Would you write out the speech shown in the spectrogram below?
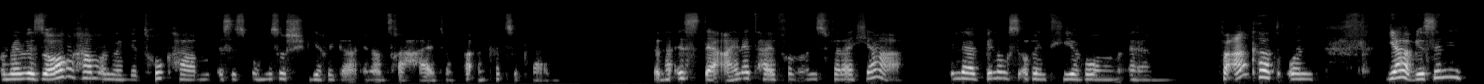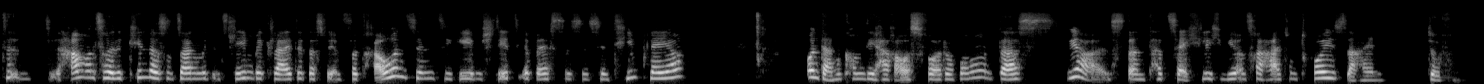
Und wenn wir Sorgen haben und wenn wir Druck haben, ist es umso schwieriger, in unserer Haltung verankert zu bleiben. Dann ist der eine Teil von uns vielleicht ja in der Bindungsorientierung ähm, verankert und ja, wir sind, haben unsere Kinder sozusagen mit ins Leben begleitet, dass wir im Vertrauen sind. Sie geben stets ihr Bestes, sie sind Teamplayer. Und dann kommt die Herausforderung, dass ja, es dann tatsächlich wir unserer Haltung treu sein dürfen.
